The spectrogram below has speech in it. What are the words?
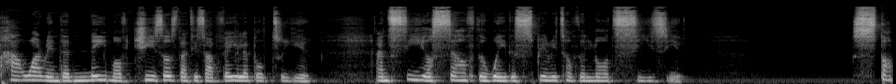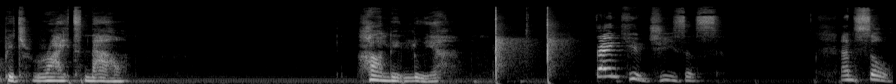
power in the name of Jesus that is available to you and see yourself the way the Spirit of the Lord sees you. Stop it right now. Hallelujah. Thank you, Jesus. And so,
